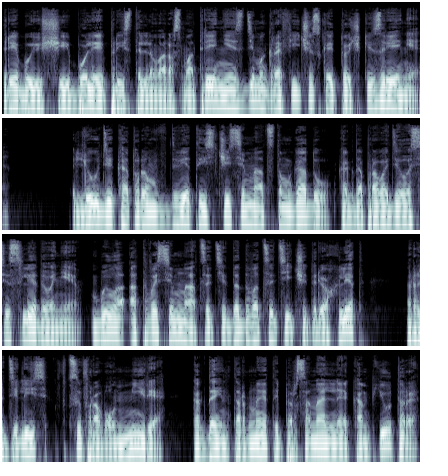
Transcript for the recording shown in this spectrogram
требующий более пристального рассмотрения с демографической точки зрения. Люди, которым в 2017 году, когда проводилось исследование, было от 18 до 24 лет, родились в цифровом мире, когда интернет и персональные компьютеры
